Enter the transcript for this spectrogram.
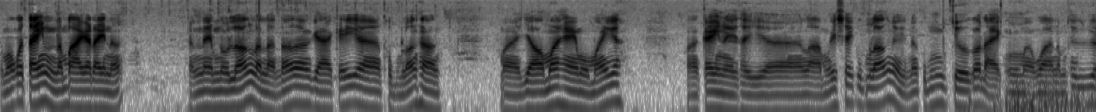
Mốt cái tán này nó bay ra đây nữa. Anh em nuôi lớn lên là nó ra cái thùng lớn hơn. Mà do mới hai mùa mấy á mà cây này thì làm cái xét cũng lớn thì nó cũng chưa có đạt mà qua năm thứ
